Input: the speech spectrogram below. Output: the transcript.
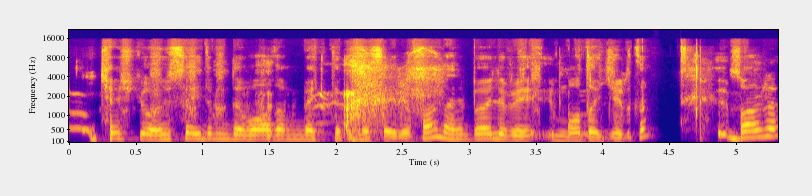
keşke ölseydim de bu adamı bekletmeseydim falan. Hani böyle bir moda girdim. Sonra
